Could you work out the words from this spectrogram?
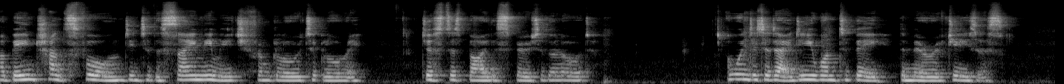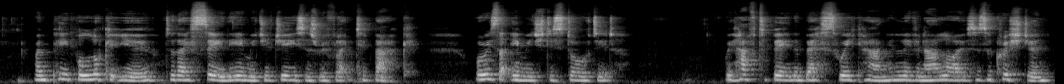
are being transformed into the same image from glory to glory, just as by the Spirit of the Lord." I wonder today, do you want to be the mirror of Jesus? When people look at you, do they see the image of Jesus reflected back? Or is that image distorted? We have to be the best we can in living our lives as a Christian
